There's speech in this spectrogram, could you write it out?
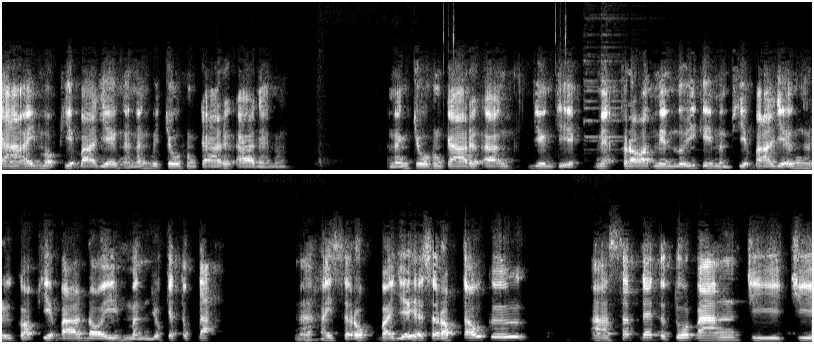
ការអីមកព្យាបាលយើងអាហ្នឹងវាចូលក្នុងការរើសអើងហ្នឹងអាហ្នឹងចូលក្នុងការរើសអើងយើងជាអ្នកក្រអត់មានលុយគេមិនព្យាបាលយើងឬក៏ព្យាបាលដោយមិនយកចិត្តទុកដាក់ណាហើយសរុបបើនិយាយឲ្យសរុបទៅគឺអាសិទ្ធដែលទទួលបានជាជា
